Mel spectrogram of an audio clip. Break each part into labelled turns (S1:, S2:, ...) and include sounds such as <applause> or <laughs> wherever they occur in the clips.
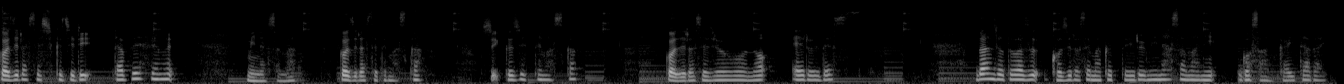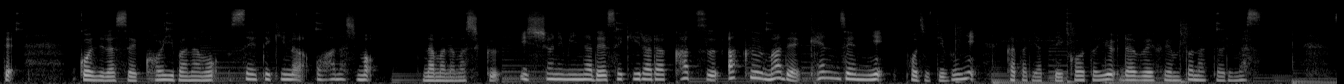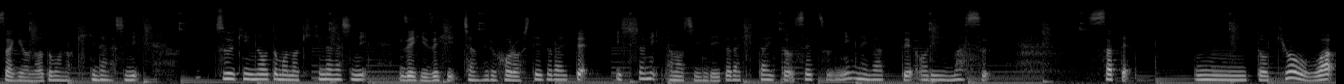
S1: こじらせしくじりラブ FM 皆様こじらせてますか？しくじってますか？こじらせ女王のエルです。男女問わずこじらせまくっている皆様にご参加いただいてこじらせ恋バナも性的なお話も生々しく一緒にみんなで赤裸々かつあくまで健全にポジティブに語り合っていこうというラブ FM となっております。作業のお供の聞き流しに通勤のお供の聞き流しにぜひぜひチャンネルフォローしていただいて一緒に楽しんでいただきたいと切に願っております。さてうんと今日は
